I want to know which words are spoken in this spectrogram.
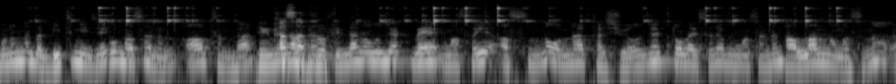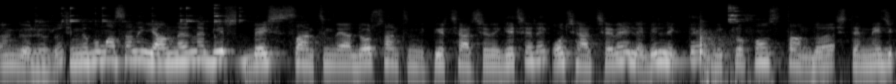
bununla da bitmeyecek. Bu masanın altında demirden Kasanın. profiller olacak ve masayı aslında onlar taşıyor olacak. Dolayısıyla bu masanın sallanmamasını öngörüyoruz. Şimdi bu masanın yanlarına bir 5 santim veya 4 santimlik bir çerçeve geçerek o çerçeveyle birlikte mikrofon standı, işte Magic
